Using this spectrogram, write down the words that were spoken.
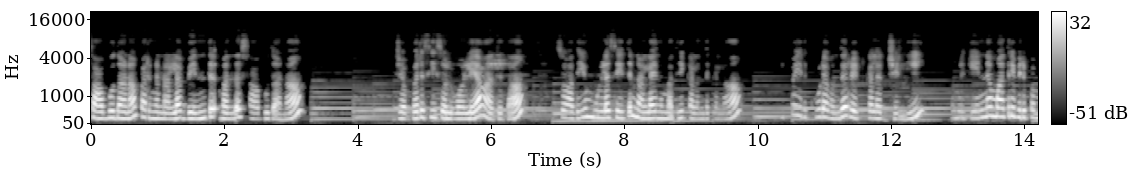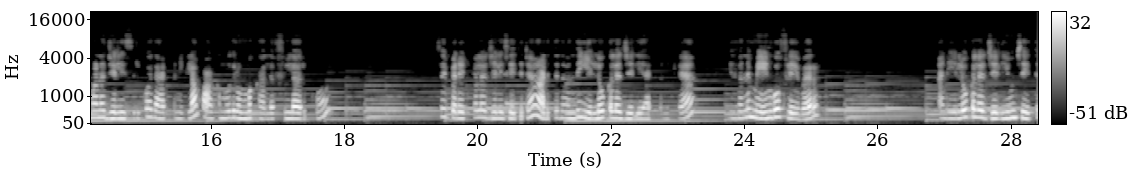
சாபுதானா? பாருங்கள் நல்லா வெந்து வந்த சாபுதானா? ஜவ்வரிசி சொல்லுவோம் இல்லையா அதுதான். ஸோ அதையும் உள்ளே சேர்த்து நல்லா இந்த மாதிரி கலந்துக்கலாம். இப்போ இது கூட வந்து ரெட் கலர் ஜெல்லி உங்களுக்கு என்ன மாதிரி விருப்பமான ஜெல்லிஸ் இருக்கோ அதை ஆட் பண்ணிக்கலாம். பார்க்கும்போது ரொம்ப கலர்ஃபுல்லாக இருக்கும். ஸோ இப்போ ரெட் கலர் ஜெல்லி சேர்த்துட்டேன். அடுத்தது வந்து எல்லோ கலர் ஜெல்லி ஆட் பண்ணிக்கிறேன். இது வந்து mango flavour and yellow colour ஜெல்லியும் சேர்த்து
